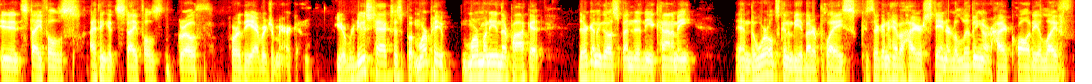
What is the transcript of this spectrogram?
And it stifles, I think it stifles growth for the average American. You reduce taxes, put more pay, more money in their pocket. They're going to go spend it in the economy, and the world's going to be a better place because they're going to have a higher standard of living or higher quality of life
